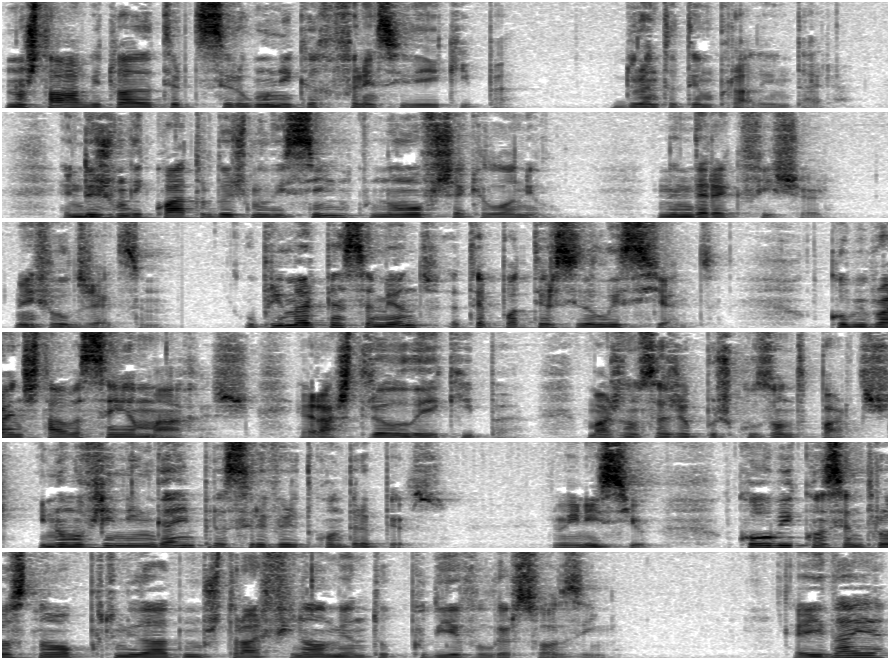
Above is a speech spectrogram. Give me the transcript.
Não estava habituado a ter de ser a única referência da equipa durante a temporada inteira. Em 2004-2005 não houve Shaquille O'Neal, nem Derek Fisher, nem Phil Jackson. O primeiro pensamento até pode ter sido aliciante. Kobe Bryant estava sem amarras, era a estrela da equipa, mas não seja por exclusão de partes, e não havia ninguém para servir de contrapeso. No início, Kobe concentrou-se na oportunidade de mostrar finalmente o que podia valer sozinho. A ideia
